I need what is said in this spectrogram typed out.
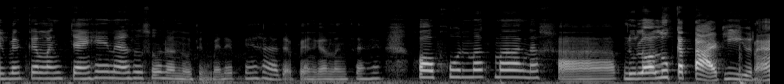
ดเป็นกำลังใจให้นะสู้ๆนะหนูถึงไม่ได้ไปหาแต่เป็นกำลังใจให้ ขอบคุณมากๆนะคะหนูรอลูกกระต่ายพี่อยู่นะ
